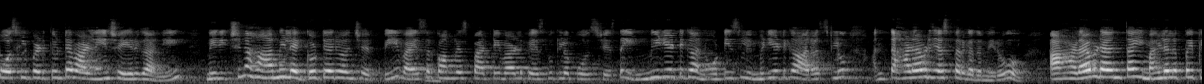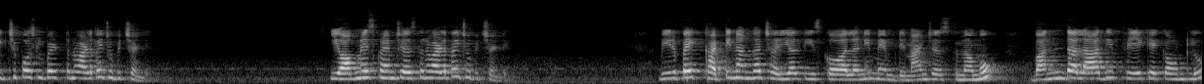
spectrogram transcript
పోస్టులు పెడుతుంటే వాళ్ళని ఏం చేయరు కానీ మీరు ఇచ్చిన హామీలు ఎగ్గొట్టారు అని చెప్పి వైఎస్ఆర్ కాంగ్రెస్ పార్టీ వాళ్ళు ఫేస్బుక్లో పోస్ట్ చేస్తే ఇమ్మీడియట్గా నోటీసులు ఇమ్మీడియట్గా అరెస్టులు అంత హడావిడి చేస్తారు కదా మీరు. ఆ హడావిడి అంతా ఈ మహిళలపై పిచ్చి పోస్టులు పెడుతున్న వాళ్ళపై చూపించండి. ఈ ఆర్గనైజ్ క్రైమ్ చేస్తున్న వాళ్ళపై చూపించండి. వీరిపై కఠినంగా చర్యలు తీసుకోవాలని మేము డిమాండ్ చేస్తున్నాము. వందలాది ఫేక్ అకౌంట్లు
